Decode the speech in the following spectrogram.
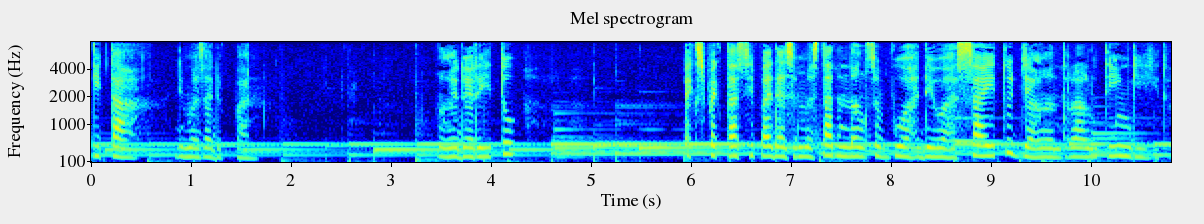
kita di masa depan. Maka itu, ekspektasi pada semesta tentang sebuah dewasa itu jangan terlalu tinggi gitu.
